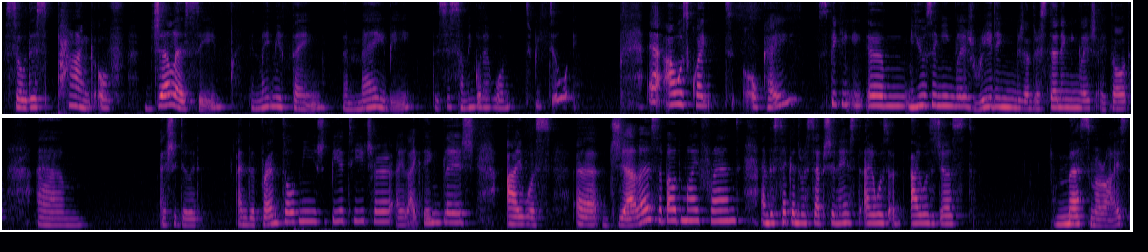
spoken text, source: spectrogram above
So this pang of jealousy, it made me think that maybe this is something that I want to be doing. Yeah, I was quite okay speaking, um, using English, reading English, understanding English. I thought, um, I should do it. And the friend told me you should be a teacher. I liked English. I was uh, jealous about my friend. And the second receptionist, I was I was just mesmerized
